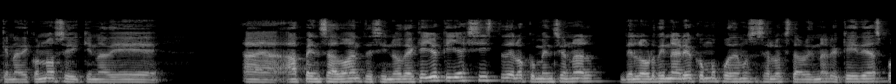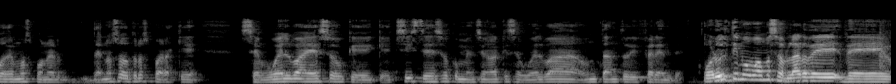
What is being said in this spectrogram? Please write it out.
que nadie conoce y que nadie ha, ha, pensado antes, sino de aquello que ya existe, de lo convencional, de lo ordinario, cómo podemos hacerlo extraordinario, qué ideas podemos poner de nosotros para que se vuelva eso que, que, existe, eso convencional, que se vuelva un tanto diferente. Por último, vamos a hablar de, de,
